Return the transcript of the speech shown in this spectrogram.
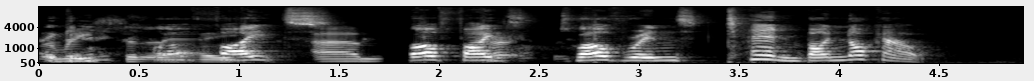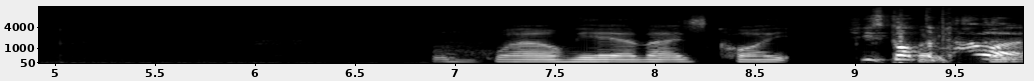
Again, recently, 12 fights, um, 12 fights, 12 wins, 10 by knockout. well, yeah, that is quite. She's got the power.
